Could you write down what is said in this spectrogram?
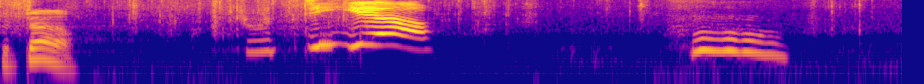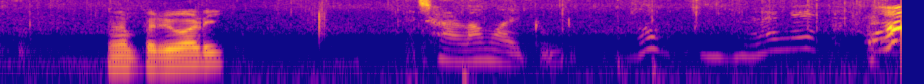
ചുറ്റാനോ? അങ്ങനെ പരിപാടി? ചളമായിട്ടുണ്ട് ആ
